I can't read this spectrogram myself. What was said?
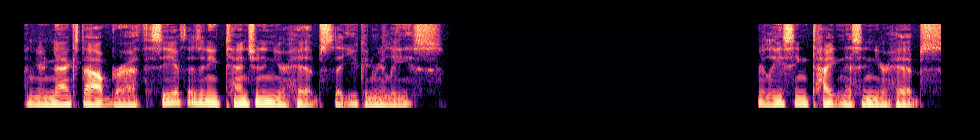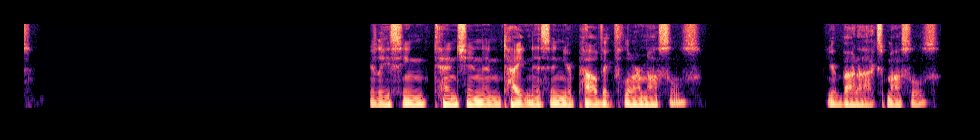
On your next out breath, see if there's any tension in your hips that you can release. Releasing tightness in your hips. Releasing tension and tightness in your pelvic floor muscles, your buttocks muscles.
